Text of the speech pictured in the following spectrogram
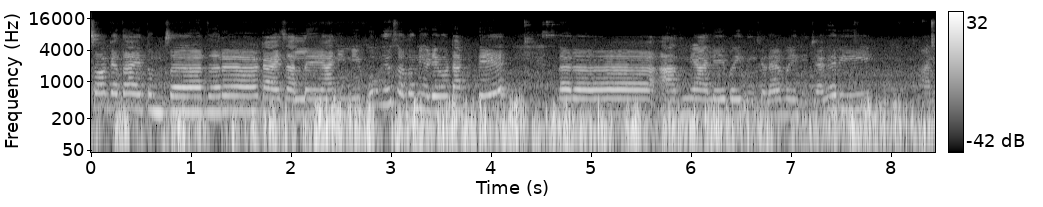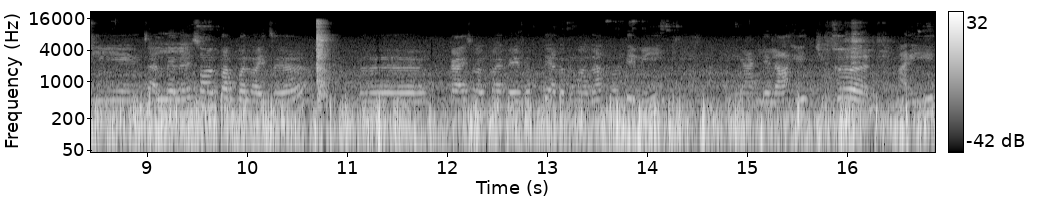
स्वागत आहे तुमचं. तर काय चाललंय? आणि मी खूप दिवसातून व्हिडिओ टाकते. तर आज मी आले बहिणीकडं बहिणीच्या घरी. आणि चाललेलं आहे स्वयंपाक बनवायचं. तर काय स्वयंपाक आहे बघते आता तुम्हाला दाखवते मी. मी आणलेलं आहे चिकन. आणि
